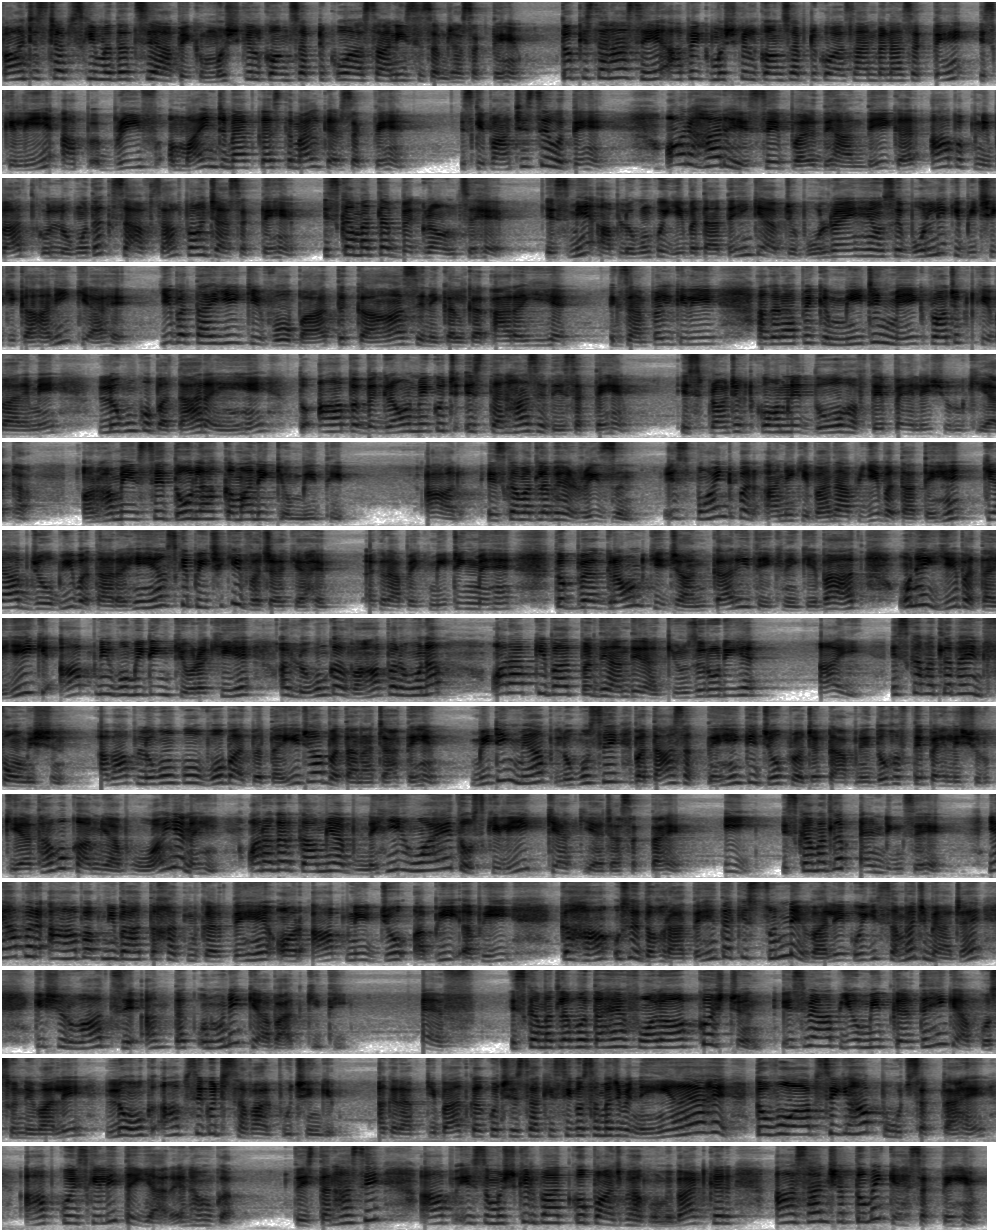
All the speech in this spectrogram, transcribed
पाँच स्टेप्स की मदद से आप एक मुश्किल कॉन्सेप्ट को आसानी से समझा सकते हैं। तो किस तरह से आप एक मुश्किल कॉन्सेप्ट को आसान बना सकते हैं, इसके लिए आप ब्रीफ माइंड मैप का इस्तेमाल कर सकते हैं। इसके पाँच हिस्से होते हैं। और हर हिस्से पर ध्यान देकर आप अपनी बात को लोगों तक साफ़ साफ़ पहुँचा सकते हैं। इसका मतलब बैकग्राउंड से है। इसमें आप लोगों को ये बताते हैं कि आप जो बोल रहे हैं, उसे बोलने के पीछे की कहानी क्या है। ये बताइए कि वो बात कहाँ से निकल कर आ रही है। एग्ज़ाम्पल के लिए, अगर आप एक मीटिंग में, एक प्रोजेक्ट के बारे में लोगों को बता रहे हैं तो आप बैकग्राउंड में कुछ इस तरह से दे सकते हैं। इस प्रोजेक्ट को हमने दो हफ़्ते पहले शुरू किया था, और हमें इससे दो लाख कमाने की उम्मीद थी। आर, इसका मतलब है रीजन इस पॉइंट पर आने के बाद आप ये बताते हैं कि आप जो भी बता रहे हैं, उसके पीछे की वजह क्या है। अगर आप एक मीटिंग में हैं तो बैकग्राउंड की जानकारी देखने के बाद उन्हें ये बताइए कि आपने वो मीटिंग क्यों रखी है और लोगों का वहाँ पर होना और आपकी बात पर ध्यान देना क्यों ज़रूरी है। आई। इसका मतलब है इन्फॉर्मेशन अब आप लोगों को वो बात बताइए जो आप बताना चाहते हैं। मीटिंग में आप लोगों से बता सकते हैं कि जो प्रोजेक्ट आपने दो हफ़्ते पहले शुरू किया था वो कामयाब हुआ या नहीं? और अगर कामयाब नहीं हुआ है तो उसके लिए क्या किया जा सकता है? ई e, इसका मतलब एंडिंग से है। यहाँ पर आप अपनी बात खत्म करते हैं और आपने जो अभी अभी कहा उसे दोहराते हैं ताकि सुनने वाले को ये समझ में आ जाए कि शुरुआत से अंत तक उन्होंने क्या बात की थी। एफ़ इसका मतलब होता है फॉलो अप क्वेश्चन इसमें आप ये उम्मीद करते हैं कि आपको सुनने वाले लोग आपसे कुछ सवाल पूछेंगे। अगर आपकी बात का कुछ हिस्सा किसी को समझ में नहीं आया है तो वो आपसे यहाँ पूछ सकता है। आपको इसके लिए तैयार रहना होगा। तो इस तरह से आप इस मुश्किल बात को पाँच भागों में बांटकर आसान शब्दों में कह सकते हैं।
